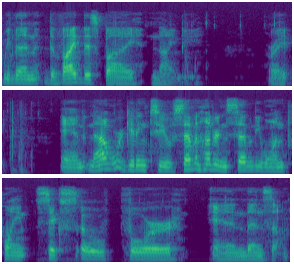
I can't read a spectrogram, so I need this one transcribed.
we then divide this by 90, right? And now we're getting to 771.604 and then some.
